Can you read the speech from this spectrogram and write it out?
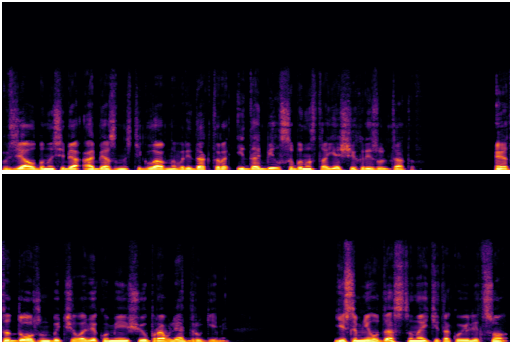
взял бы на себя обязанности главного редактора и добился бы настоящих результатов. Это должен быть человек, умеющий управлять другими. Если мне удастся найти такое лицо,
